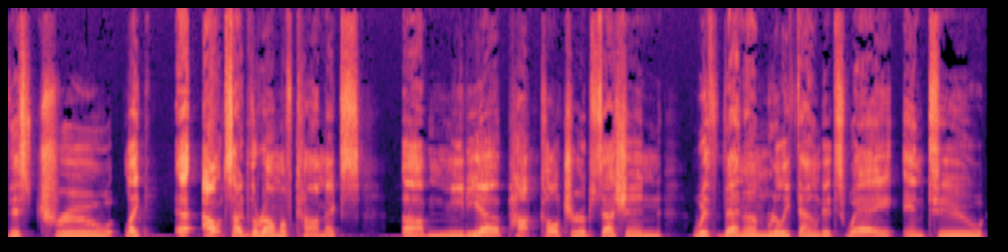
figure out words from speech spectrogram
this true like uh, outside of the realm of comics, uh, media, pop culture obsession with Venom really found its way into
